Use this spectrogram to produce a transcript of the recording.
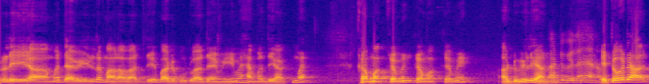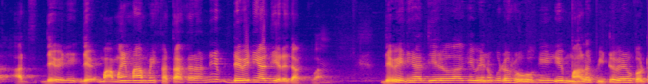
ලේයාම දැවිල්ල මලවද්දේ බඩපුරුවා දැමීම හැම දෙයක්ම ක්‍රමක්‍රමෙන් ක්‍රමක්‍රමෙන් අඩුවෙල යන. අ- දෙවෙනි මමයි මම කතා කරන්නේ දෙවෙනි අදියර දක්වා. දෙවෙනි අදියර වගේ වෙනකොට රෝගීන්ගේ මල පිට වෙනකොට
